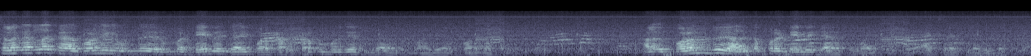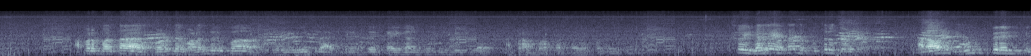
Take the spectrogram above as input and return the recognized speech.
சில நேரம்லாம் க குழந்தைங்க வந்து ரொம்ப டேமேஜ் ஆகி பிறப்பாங்க. பிறக்கும் பொழுதே ரொம்ப மாதிரியாக பிறந்த அல்லது பிறந்து அதுக்கப்புறம் டேமேஜ் ஆகிறதுக்கு வாய்ப்பு இருக்குது ஆக்சிடென்ட்ல விபத்துல அப்புறம் பார்த்தா குழந்தை வளர்ந்துருப்பான் ஒரு வீட்டில் ஆக்சிடென்ட்டு கை கால் தெரிஞ்சு வீட்டில் அப்புறம் அம்மா அப்பா தகவல் பண்ணுறது ஸோ இதெல்லாம் என்ன? அந்த புத்திர தோஷம். அதாவது முன்பிறவிக்கு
